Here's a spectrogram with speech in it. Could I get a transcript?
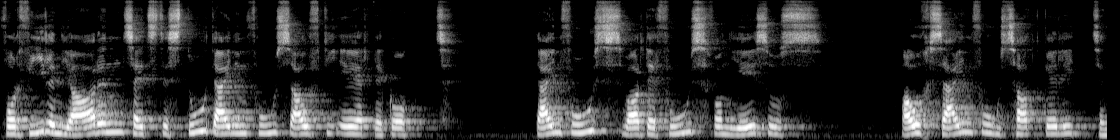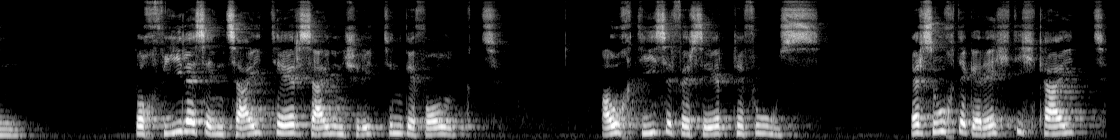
Vor vielen Jahren setztest du deinen Fuß auf die Erde, Gott. Dein Fuß war der Fuß von Jesus. Auch sein Fuß hat gelitten. Doch viele sind seither seinen Schritten gefolgt. Auch dieser versehrte Fuß. Er suchte Gerechtigkeit,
